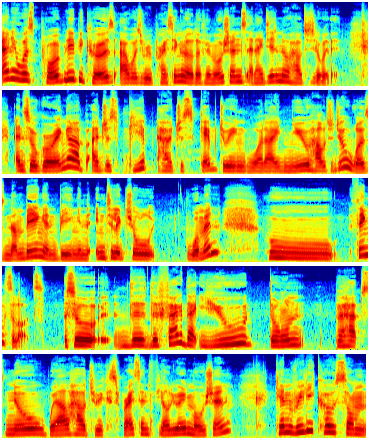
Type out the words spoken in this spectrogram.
and it was probably because I was repressing a lot of emotions and I didn't know how to deal with it. And so growing up, I just kept I just kept doing what I knew how to do was numbing and being an intellectual woman who thinks a lot. So uh, the the fact that you don't perhaps know well how to express and feel your emotion can really cause some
